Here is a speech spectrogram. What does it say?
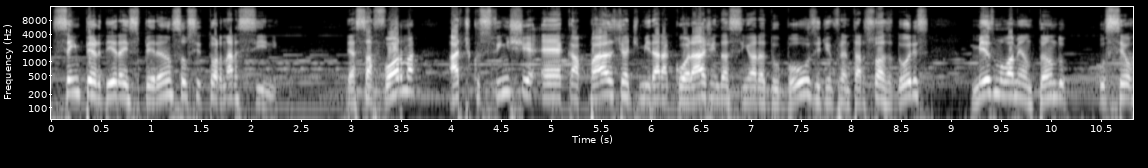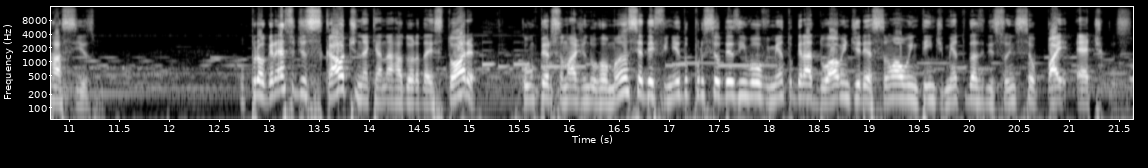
sem perder a esperança ou se tornar cínico. Dessa forma, Atticus Finch é capaz de admirar a coragem da senhora do Bowles de enfrentar suas dores, mesmo lamentando o seu racismo. O progresso de Scout, né, que é a narradora da história, como personagem do romance, é definido por seu desenvolvimento gradual em direção ao entendimento das lições de seu pai Atticus.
